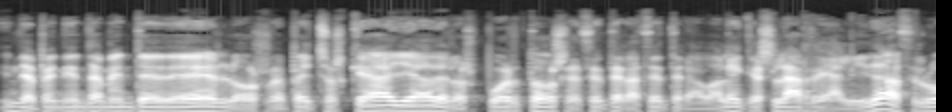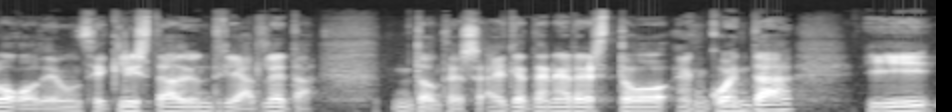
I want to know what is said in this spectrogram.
independientemente de los repechos que haya, de los puertos, etcétera, etcétera, ¿vale? Que es la realidad luego de un ciclista, de un triatleta. Entonces hay que tener esto en cuenta y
